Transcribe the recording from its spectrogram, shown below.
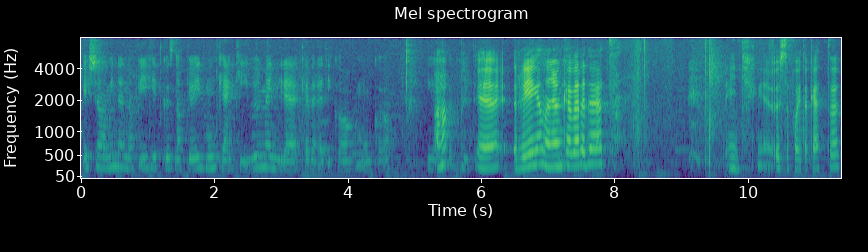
És a mindennapi hétköznapjaid munkán kívül mennyire keveredik a munka? Aha. Régen nagyon keveredett, így összefolyt a kettő.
